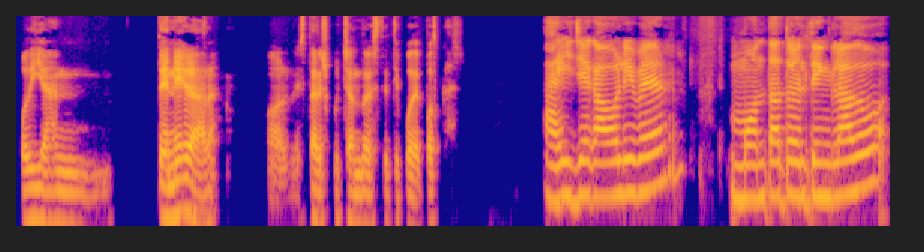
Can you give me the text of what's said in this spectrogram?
podían tener al, estar escuchando este tipo de podcast. Ahí llega Oliver, monta todo el tinglado,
